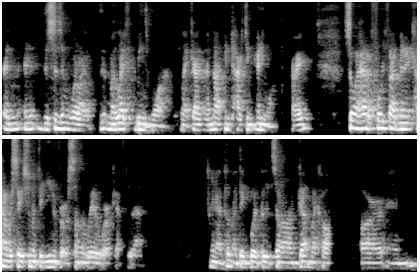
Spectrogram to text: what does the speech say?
and, and this isn't what I. My life means more. Like, I, I'm not impacting anyone, right? So I had a 45 minute conversation with the universe on the way to work after that. And I put my big boy boots on, got in my car, and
